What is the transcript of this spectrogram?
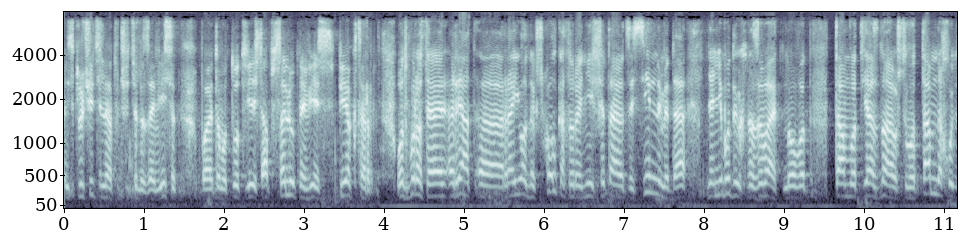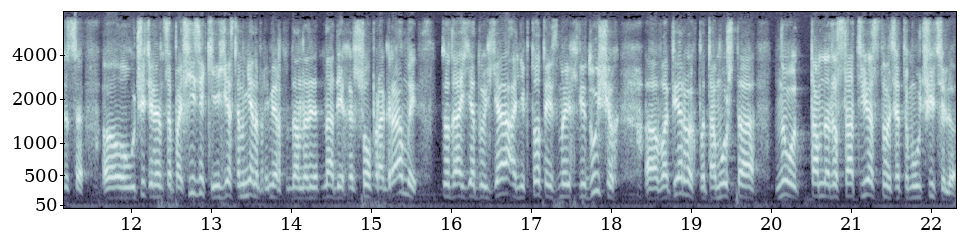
исключительно от учителя зависит, поэтому тут есть абсолютно весь спектр. Вот просто ряд э, районных школ, которые не считаются сильными, да, я не буду их называть, но вот там вот я знаю, что вот там находится э, учительница по физике, и если мне, например, туда надо, надо ехать шоу-программой, туда еду я, а не кто-то из моих ведущих, э, во-первых, потому что, ну, там надо соответствовать этому учителю,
